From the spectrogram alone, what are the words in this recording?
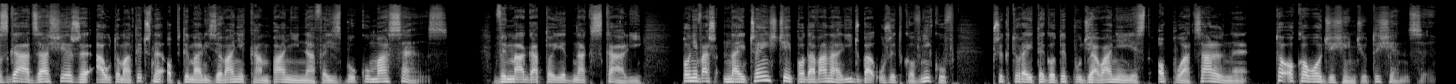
zgadza się, że automatyczne optymalizowanie kampanii na Facebooku ma sens. Wymaga to jednak skali, ponieważ najczęściej podawana liczba użytkowników, przy której tego typu działanie jest opłacalne, to około 10 tysięcy.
